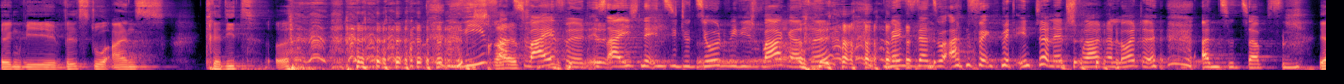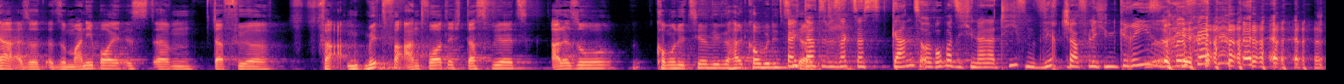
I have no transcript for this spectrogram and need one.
irgendwie willst du eins Kredit äh, Wie schreibt. verzweifelt ist eigentlich eine Institution wie die Sparkasse, wenn sie dann so anfängt, mit Internetsprache Leute anzuzapfen. Ja, also, also Moneyboy ist ähm, dafür mitverantwortlich, dass wir jetzt alle so kommunizieren, wie wir halt kommunizieren. Ich dachte, du sagst, dass ganz Europa sich in einer tiefen wirtschaftlichen Krise befindet.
